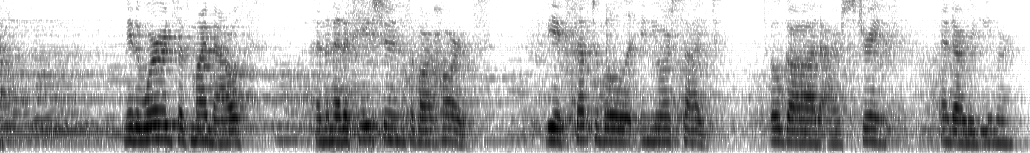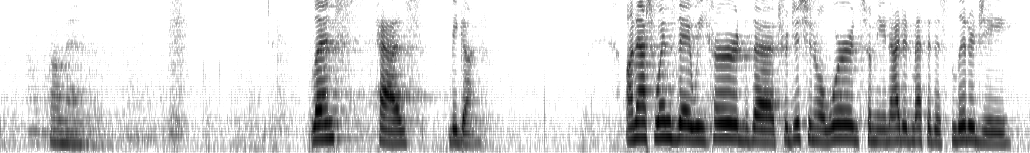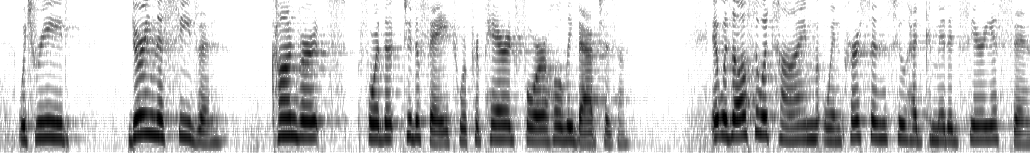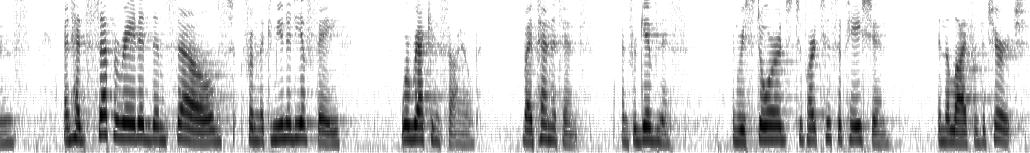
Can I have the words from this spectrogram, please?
may the words of my mouth and the meditations of our hearts be acceptable in your sight, O God, our strength and our Redeemer. Amen. Lent has begun. On Ash Wednesday, we heard the traditional words from the United Methodist Liturgy, which read During this season, converts for the, to the faith were prepared for holy baptism. It was also a time when persons who had committed serious sins and had separated themselves from the community of faith were reconciled by penitence and forgiveness and restored to participation in the life of the church.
